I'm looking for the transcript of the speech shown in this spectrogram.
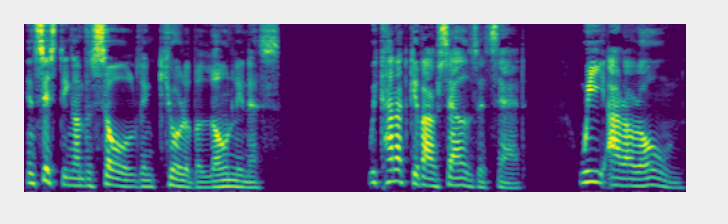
insisting on the soul's incurable loneliness. We cannot give ourselves, it said. We are our own.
